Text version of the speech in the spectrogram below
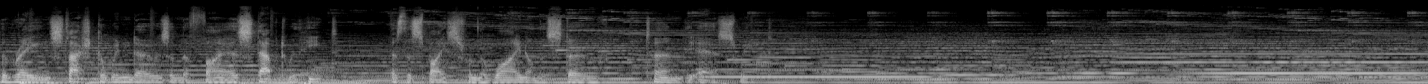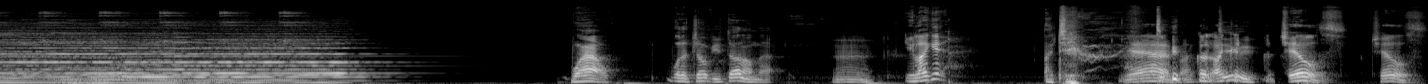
The rain slashed the windows and the fire snapped with heat as the spice from the wine on the stove turned the air sweet. Wow, what a job you've done on that. You like it? I do. Yeah, do, I've got I I do. could, chills, chills.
